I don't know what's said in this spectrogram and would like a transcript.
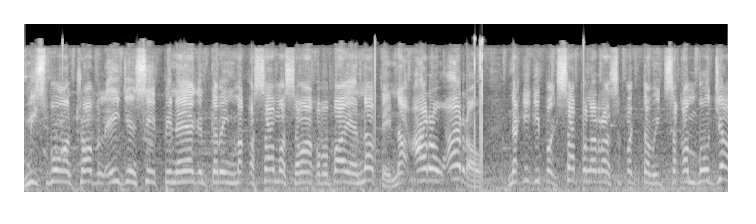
Mismo ang travel agency pinayagan kaming makasama sa mga kababayan natin na araw-araw nakikipagsapalaran sa pagtawid sa Cambodia.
